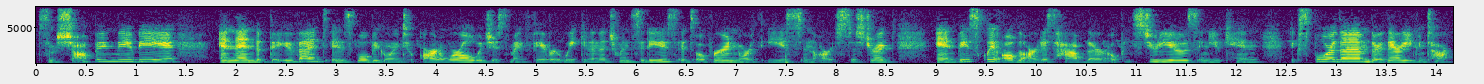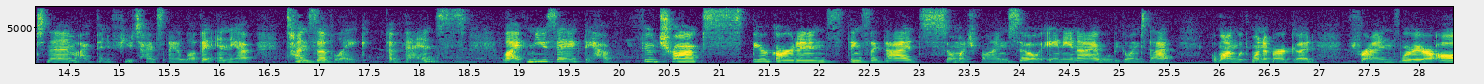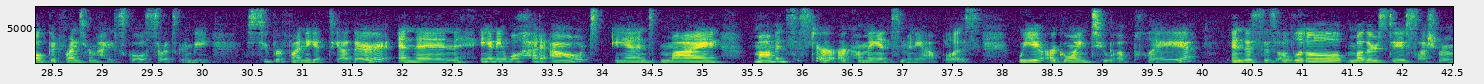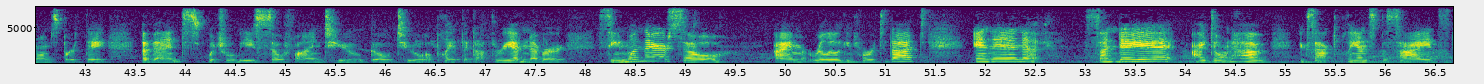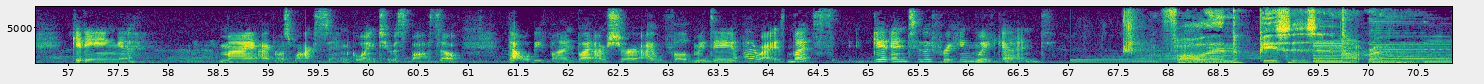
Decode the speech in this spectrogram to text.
some shopping maybe. And then the big event is we'll be going to Art Whirl, which is my favorite weekend in the Twin Cities. It's over in Northeast in the Arts District. And basically all the artists have their open studios and you can explore them. They're there, you can talk to them. I've been a few times and I love it. And they have tons of like events, live music, they have food trucks, beer gardens, things like that. It's so much fun. So Annie and I will be going to that along with one of our good friends. We are all good friends from high school, so it's gonna be super fun to get together. And then Annie will head out and my mom and sister are coming into Minneapolis. We are going to a play and this is a little Mother's Day slash my mom's birthday event, which will be so fun to go to a play at the Guthrie. I've never seen one there, so I'm really looking forward to that. And then Sunday, I don't have exact plans besides getting my eyebrows waxed and going to a spa. So that will be fun, but I'm sure I will fill up my day otherwise. Let's get into the freaking weekend. I'm falling to pieces in my room.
